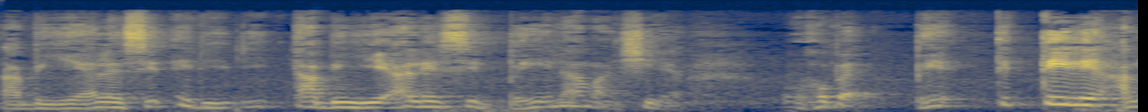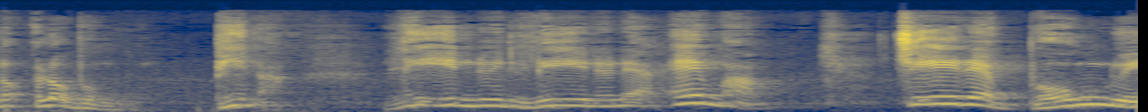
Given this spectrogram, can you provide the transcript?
တာဘီရဲလဲစစ်အဲ့ဒီတာဘီရဲလဲစစ်ဘေးနားမှာရှိတယ်ဟိုဘက်ဘေးတိတိလေးအလို့အလို့ပုံဘေးနာလေးနွေလေးနွေနဲ့အဲ့မှာကျဲတဲ့ဘုံတွေ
